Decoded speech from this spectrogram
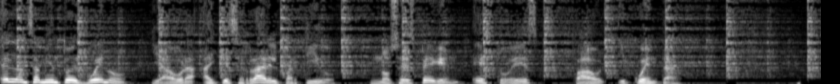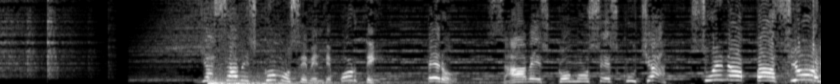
El lanzamiento es bueno y ahora hay que cerrar el partido. No se despeguen, esto es Paul y Cuenta. Ya sabes cómo se ve el deporte, pero ¿sabes cómo se escucha? ¡Suena pasión!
